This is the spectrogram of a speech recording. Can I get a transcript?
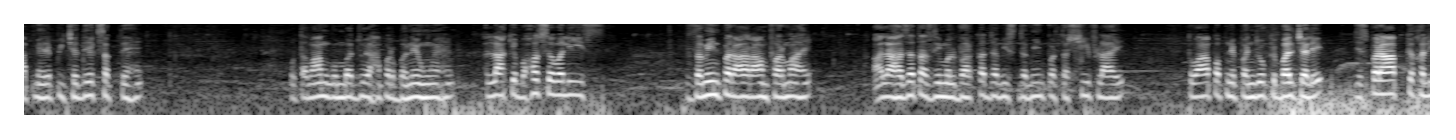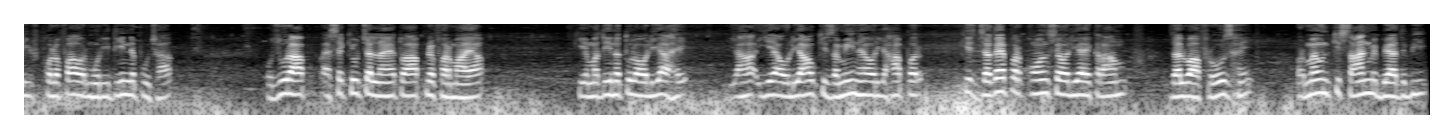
आप मेरे पीछे देख सकते हैं। वो तमाम गुंबद जो यहाँ पर बने हुए हैं। अल्लाह के बहुत से वली इस ज़मीन पर आराम फरमा है। अला हज़रत अजीम जब इस ज़मीन पर तशरीफ़ लाए तो आप अपने पंजों के बल चले, जिस पर आपके खलीफ खलफा और मुरीदीन ने पूछा, हजूर, आप ऐसे क्यों चल रहे हैं? तो आपने फरमाया कि ये मदीनतुलौलिया है। यहाँ, ये अलियाओं की ज़मीन है और यहाँ पर किस जगह पर कौन से अलिया इकराम जलवा अफरोज़ हैं और मैं उनकी शान में बेअदबी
